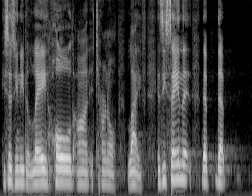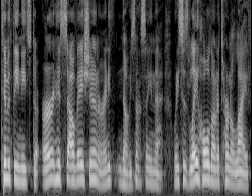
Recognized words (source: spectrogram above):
He says you need to lay hold on eternal life. Is he saying that, that, that Timothy needs to earn his salvation or anything. No, he's not saying that. When he says lay hold on eternal life,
